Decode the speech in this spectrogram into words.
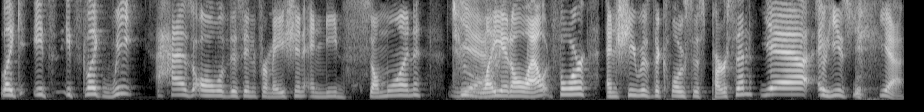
like it's it's like Whit has all of this information and needs someone to Yeah. lay it all out for and she was the closest person Yeah. so he's yeah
